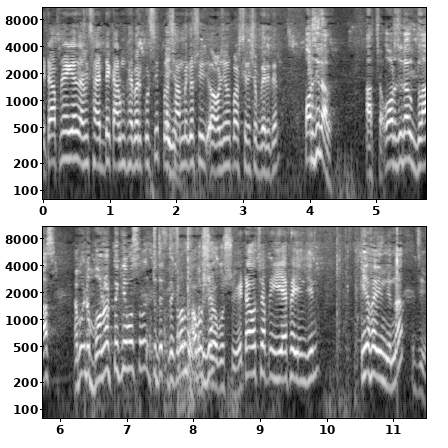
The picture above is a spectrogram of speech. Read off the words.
এটা আপনার আমি সাইড দিয়ে কার্বন ফাইবার করছি প্লাস সামনে গ্লাস অরিজিনাল পার্সেন্ট সব গাড়িতে অরিজিনাল আচ্ছা অরিজিনাল গ্লাস এবং এটা বনারটা কি অবস্থা? একটু দেখ- দেখতে পারবেন অবশ্যই অবশ্যই। এটা হচ্ছে আপনি ইএফআই ইঞ্জিন ইএফআই ইঞ্জিন না? জি।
